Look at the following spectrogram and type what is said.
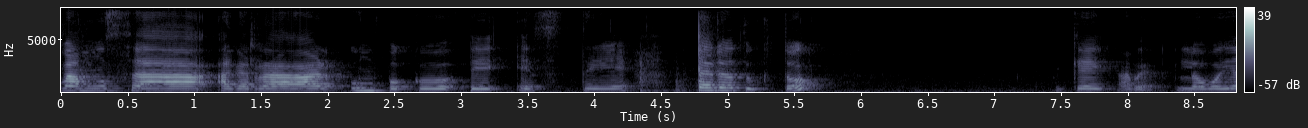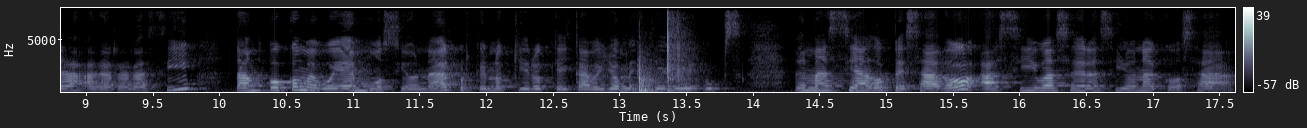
vamos a agarrar un poco de este producto. Ok, a ver, lo voy a agarrar así. Tampoco me voy a emocionar porque no quiero que el cabello me quede ups, demasiado pesado. Así va a ser así una cosa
